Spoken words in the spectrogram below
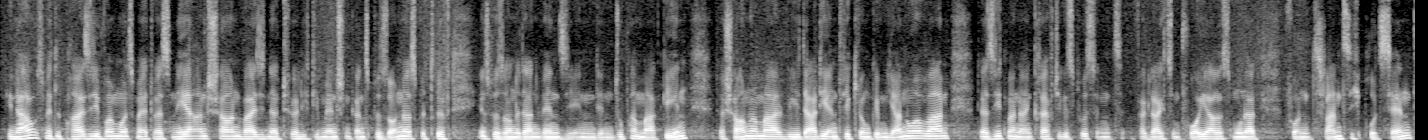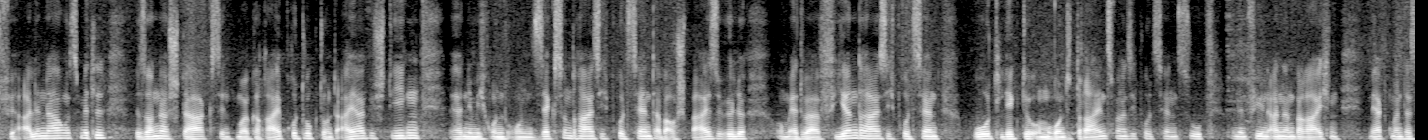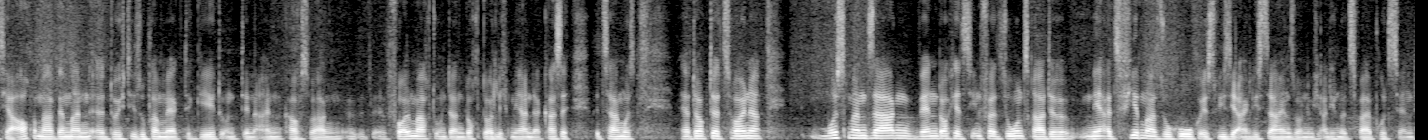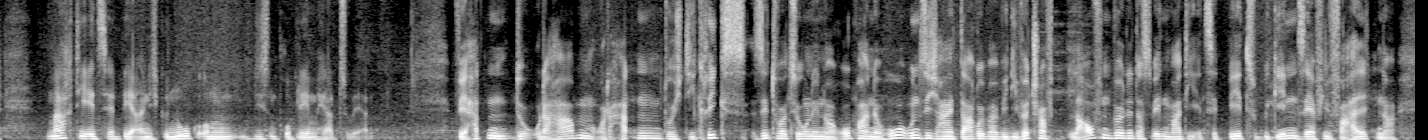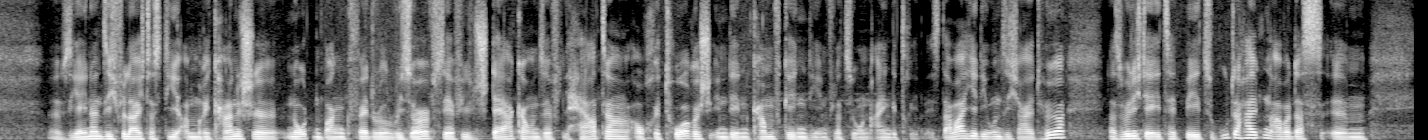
Die Nahrungsmittelpreise, die wollen wir uns mal etwas näher anschauen, weil sie natürlich die Menschen ganz besonders betrifft, insbesondere dann, wenn sie in den Supermarkt gehen. Da schauen wir mal, wie da die Entwicklung im Januar waren. Da sieht man ein kräftiges Plus im Vergleich zum Vorjahresmonat von 20 Prozent für alle Nahrungsmittel. Besonders stark sind Molkereiprodukte und Eier gestiegen, äh, nämlich rund um 36 Prozent, aber auch Speiseöle um etwa 34 Prozent Brot legte um rund 23 Prozent zu. Und in vielen anderen Bereichen merkt man das ja auch immer, wenn man äh, durch die Supermärkte geht und den Einkaufswagen äh, voll macht und dann doch deutlich mehr an der Kasse bezahlen muss. Herr Dr. Zeuner, muss man sagen, wenn doch jetzt die Inflationsrate mehr als viermal so hoch ist, wie sie eigentlich sein soll, nämlich eigentlich nur zwei Prozent, macht die EZB eigentlich genug, um diesem Problem Herr zu werden? Wir hatten oder haben oder hatten durch die Kriegssituation in Europa eine hohe Unsicherheit darüber, wie die Wirtschaft laufen würde. Deswegen war die EZB zu Beginn sehr viel verhaltener. Äh, Sie erinnern sich vielleicht, dass die amerikanische Notenbank Federal Reserve sehr viel stärker und sehr viel härter, auch rhetorisch, in den Kampf gegen die Inflation eingetreten ist. Da war hier die Unsicherheit höher. Das würde ich der EZB zugutehalten, aber das ähm,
